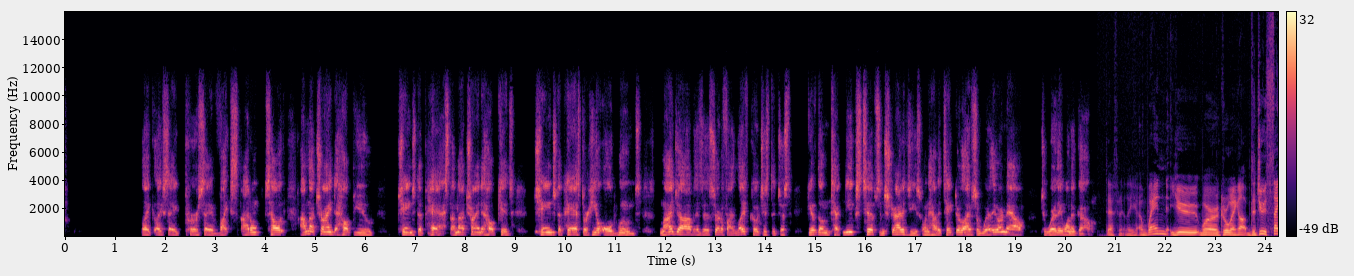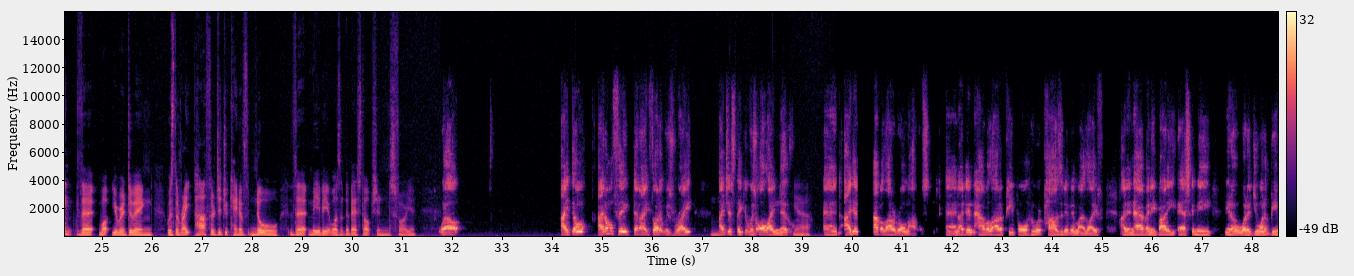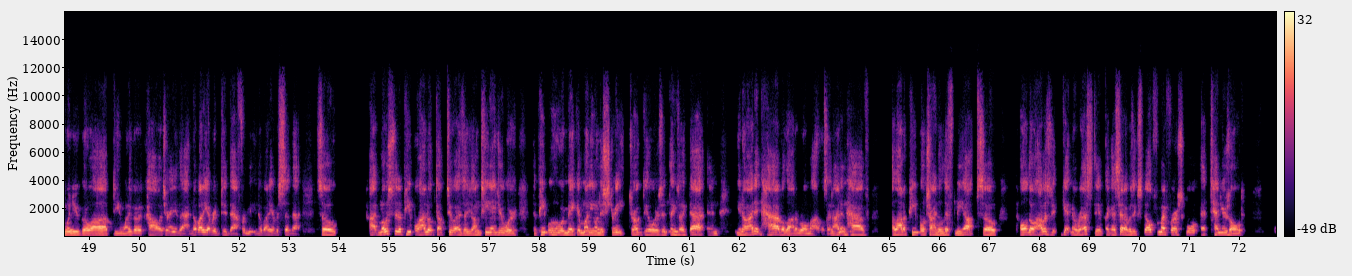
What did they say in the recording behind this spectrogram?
like like say per se advice. I don't tell I'm not trying to help you change the past. I'm not trying to help kids change the past or heal old wounds. My job as a certified life coach is to just give them techniques, tips, and strategies on how to take their lives from where they are now to where they want to go. Definitely. And when you were growing up, did you think that what you were doing was the right path, or did you kind of know that maybe it wasn't the best options for you? Well, I don't I don't think that I thought it was right. Hmm. I just think it was all I knew. Yeah. And I didn't have a lot of role models. And I didn't have a lot of people who were positive in my life. I didn't have anybody asking me, you know, what did you want to be when you grow up? Do you want to go to college or any of that? Nobody ever did that for me. Nobody ever said that. So I, most of the people I looked up to as a young teenager were the people who were making money on the street, drug dealers and things like that. And, you know, I didn't have a lot of role models and I didn't have a lot of people trying to lift me up. So although I was getting arrested, like I said, I was expelled from my first school at 10 years old.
